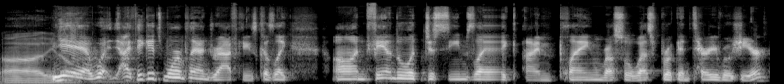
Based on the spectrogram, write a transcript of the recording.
Uh, you know. Yeah, well, I think it's more in play on DraftKings because like On FanDuel, it just seems like I'm playing Russell Westbrook and Terry Rozier.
